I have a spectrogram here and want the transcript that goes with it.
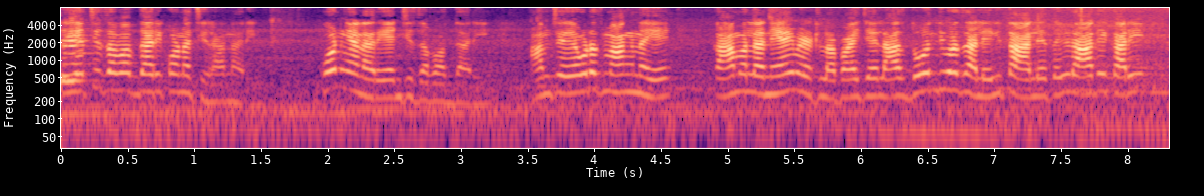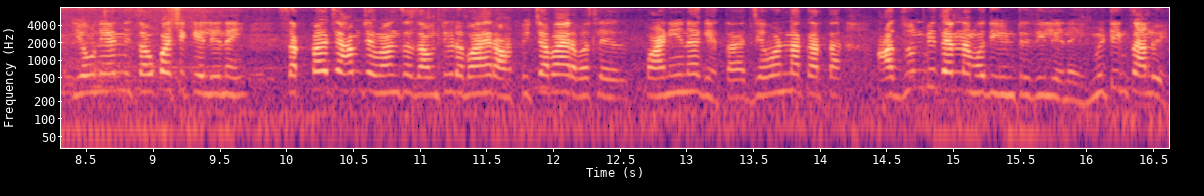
तर याची जबाबदारी कोणाची राहणार आहे? कोण घेणार आहे यांची जबाबदारी? आमचं एवढंच मागणं आहे. का आम्हाला न्याय भेटला पाहिजे? आज दोन दिवस झाले इथं आले तर इथं अधिकारी येऊन यांनी चौकशी केली नाही. सकाळचे आमचे माणसं जाऊन तिकडे बाहेर ऑफिसच्या बाहेर बसले पाणी न घेता जेवण न करता अजून बी त्यांना मध्ये एंट्री दिली नाही. मिटिंग चालू आहे.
